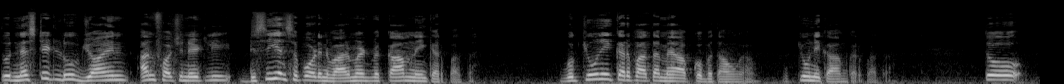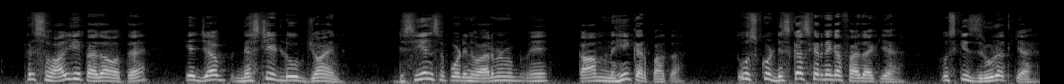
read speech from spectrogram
تو nested loop join unfortunately decision support environment میں کام نہیں کر پاتا۔ وہ کیوں نہیں کر پاتا میں آپ کو بتاؤں گا۔ وہ کیوں نہیں کام کر پاتا۔ تو پھر سوال یہ پیدا ہوتا ہے کہ جب nested loop join decision support environment میں کام نہیں کر پاتا، تو اس کو ڈسکس کرنے کا فائدہ کیا ہے؟ اس کی ضرورت کیا ہے؟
